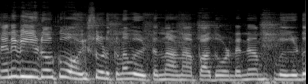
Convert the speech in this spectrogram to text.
ഞാൻ വീഡിയോക്ക് വോയിസ് കൊടുക്കുന്ന വീട്ടിൽ നിന്നാണ് അപ്പോൾ അതുകൊണ്ട് തന്നെ നമുക്ക് വീട്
